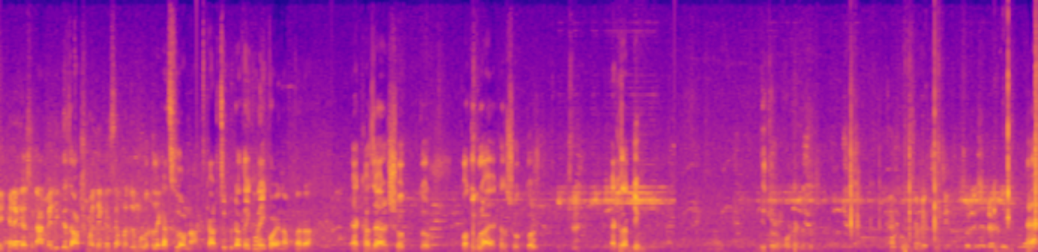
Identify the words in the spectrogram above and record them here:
লিখে রেখেছেন আমি এদিকে যাওয়ার সময় দেখেছি আপনাদের মূল্য তালিকা ছিল না। কারচুপিটা তো এখানেই করেন আপনারা। এক হাজার সত্তর। কতগুলো এক হাজার সত্তর? এক হাজার ডিম? ভিতরে পকেটে। হ্যাঁ?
